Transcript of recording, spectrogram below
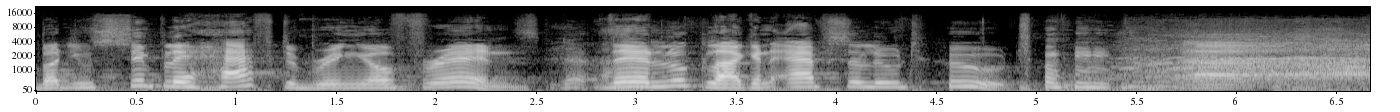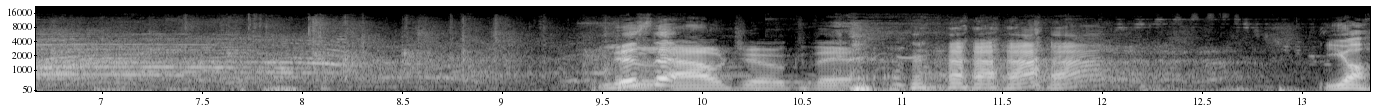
but you simply have to bring your friends. They look like an absolute hoot. Little the- owl joke there. Yeah,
